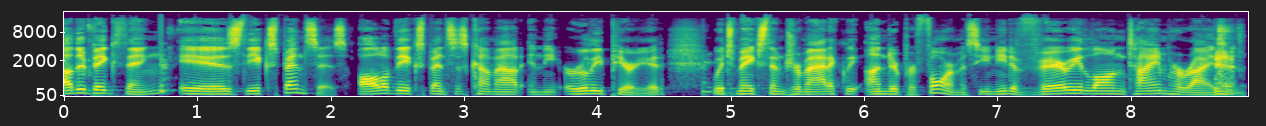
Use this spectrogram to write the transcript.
Other big thing is the expenses. All of the expenses come out in the early period, which makes them dramatically underperform. And so you need a very long time horizon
